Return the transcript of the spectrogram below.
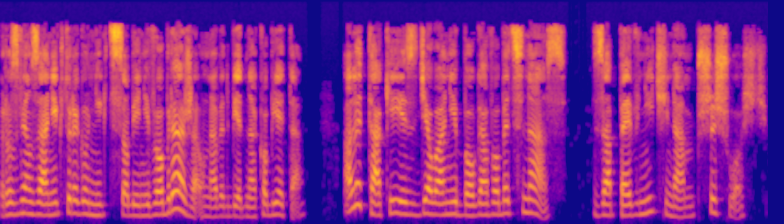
Rozwiązanie, którego nikt sobie nie wyobrażał, nawet biedna kobieta. Ale takie jest działanie Boga wobec nas zapewnić nam przyszłość.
